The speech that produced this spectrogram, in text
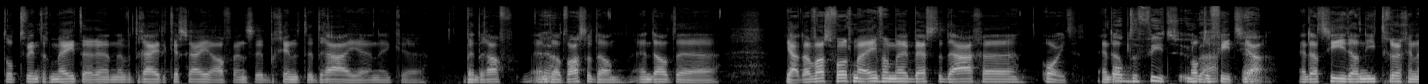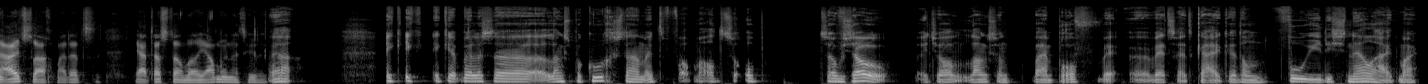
tot 20 meter. En eh, we draaien de kasseien af en ze beginnen te draaien. En ik ben eraf. En Ja. dat was het dan. En dat, ja, dat was volgens mij een van mijn beste dagen ooit. En dat, op de fiets. op de fiets, ja. En dat zie je dan niet terug in de uitslag. Maar dat, ja, dat is dan wel jammer natuurlijk. Ja. Ik, ik, ik heb wel eens eh, langs parcours gestaan. maar Het valt me altijd zo op. Sowieso, weet je wel, langs een, bij een profwedstrijd kijken... dan voel je die snelheid. Maar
